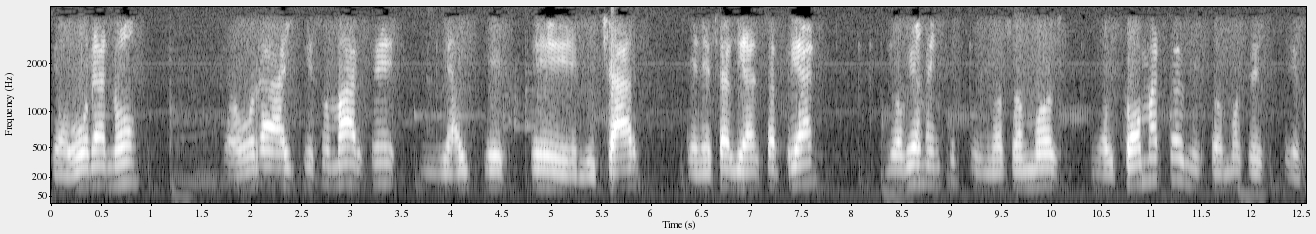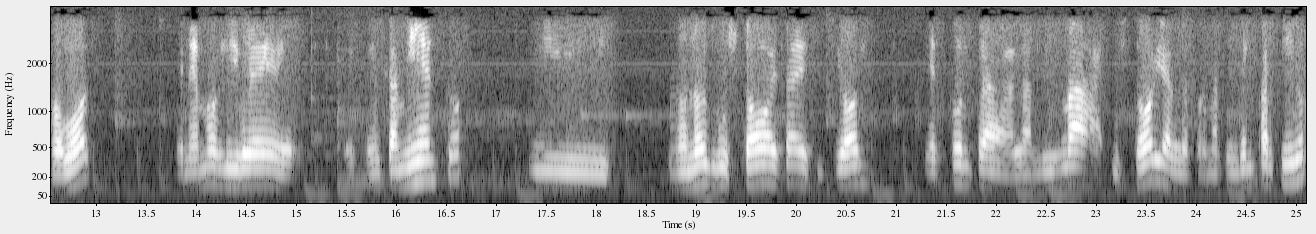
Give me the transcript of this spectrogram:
que ahora no, que ahora hay que sumarse y hay que este, luchar en esa alianza PRIAN. Y obviamente pues no somos ni autómatas ni somos este, robots, tenemos libre pensamiento y no nos gustó esa decisión es contra la misma historia de la formación del partido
